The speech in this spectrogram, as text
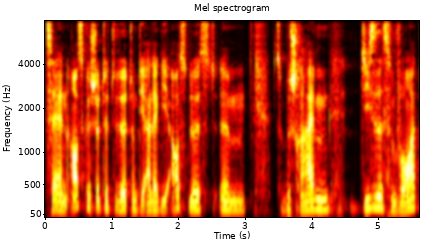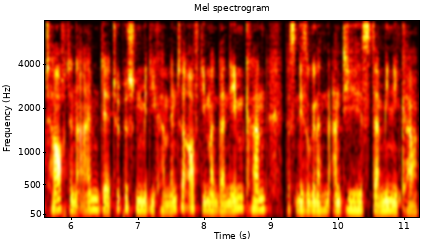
Zellen ausgeschüttet wird und die Allergie auslöst, ähm, zu beschreiben. Dieses Wort taucht in einem der typischen Medikamente auf, die man da nehmen kann. Das sind die sogenannten Antihistaminika.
